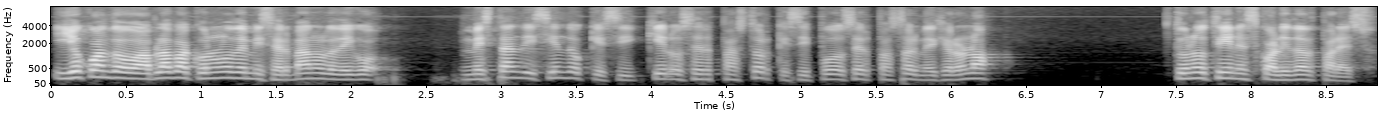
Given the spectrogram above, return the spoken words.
Y yo cuando hablaba con uno de mis hermanos le digo, me están diciendo que si quiero ser pastor, que si puedo ser pastor. Y me dijeron, no, tú no tienes cualidad para eso.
